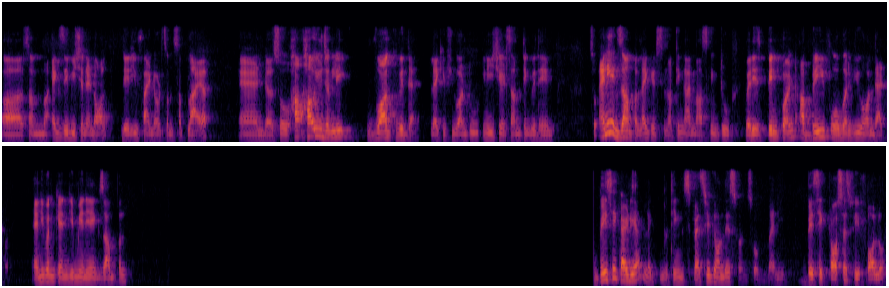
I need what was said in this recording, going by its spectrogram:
uh, some exhibition and all. There you find out some supplier, and uh, so how how you generally work with them. Like if you want to initiate something with him. So any example, like it's nothing I'm asking to very pinpoint a brief overview on that one. Anyone can give me any example? Basic idea, like nothing specific on this one. So any basic process we follow.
